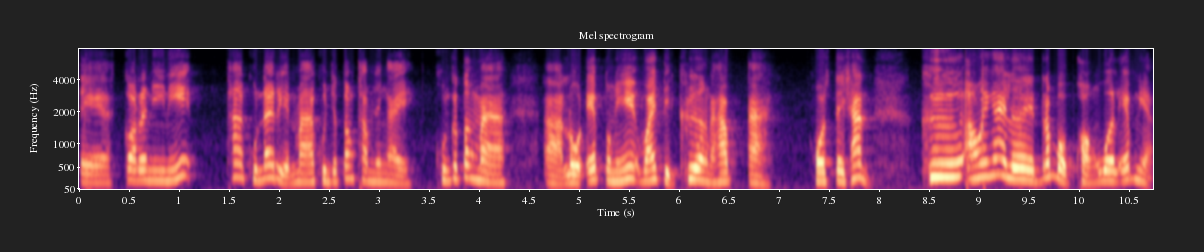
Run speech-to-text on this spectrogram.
แต่กรณีนี้ถ้าคุณได้เหรียญมาคุณจะต้องทำยังไง คุณก็ต้องมาอ่าโหลด F ตรงนี้ไว้ติดเครื่องนะครับอ่า Host Station คือเอาง่ายๆเลยระบบของ World F เนี่ย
